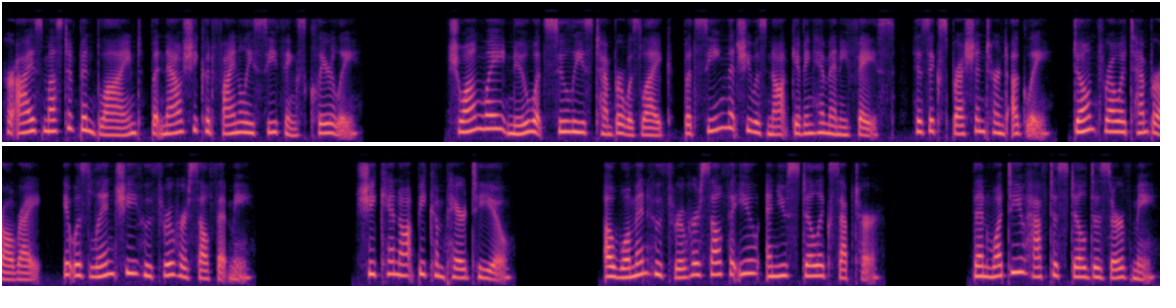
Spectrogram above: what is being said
her eyes must have been blind but now she could finally see things clearly. Zhuang Wei knew what Su Lu's temper was like, but seeing that she was not giving him any face, his expression turned ugly. Don't throw a temper alright, it was Lin Qi who threw herself at me. She cannot be compared to you. A woman who threw herself at you and you still accept her. Then what do you have to still deserve me?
